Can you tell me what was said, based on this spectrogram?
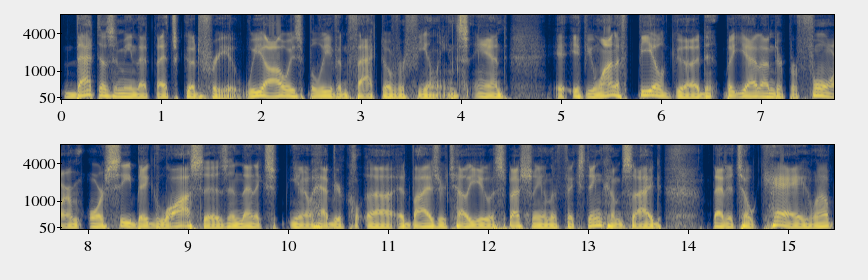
that doesn't mean that that's good for you. We always believe in fact over feelings. And if you want to feel good but yet underperform or see big losses and then you know have your uh, advisor tell you especially on the fixed income side that it's okay well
